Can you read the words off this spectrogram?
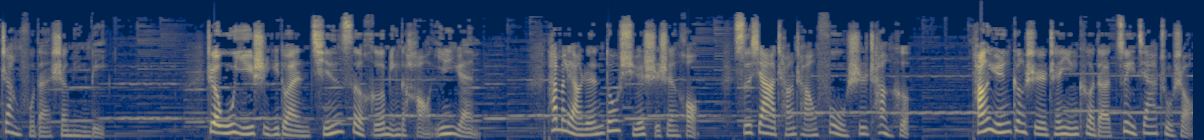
丈夫的生命里。这无疑是一段琴瑟和鸣的好姻缘。他们两人都学识深厚，私下常常赋诗唱和。唐云更是陈寅恪的最佳助手，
